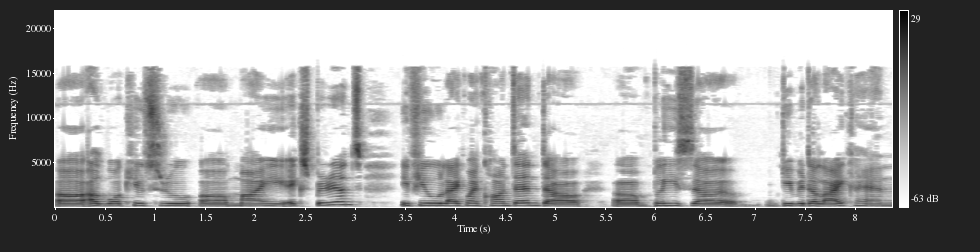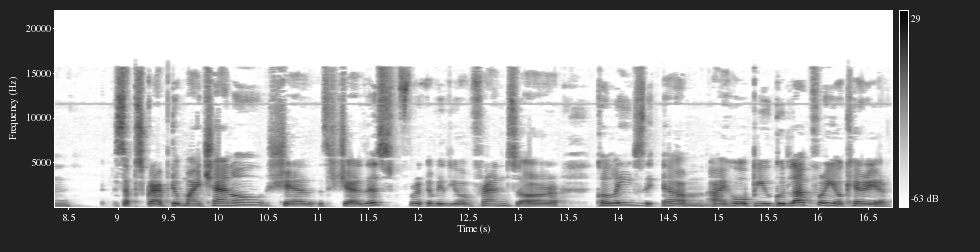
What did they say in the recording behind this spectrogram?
Uh, I'll walk you through uh, my experience. If you like my content, uh, um, please uh, give it a like and subscribe to my channel. Share share this for, with your friends or colleagues. Um, I hope you good luck for your career.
